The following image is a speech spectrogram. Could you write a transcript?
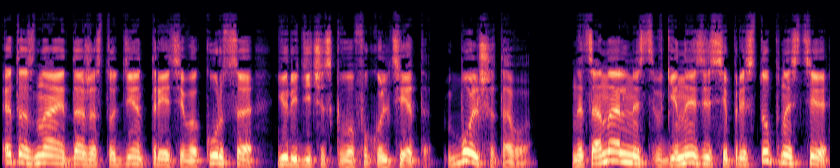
Это знает даже студент третьего курса юридического факультета. Больше того, Национальность в генезисе преступности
